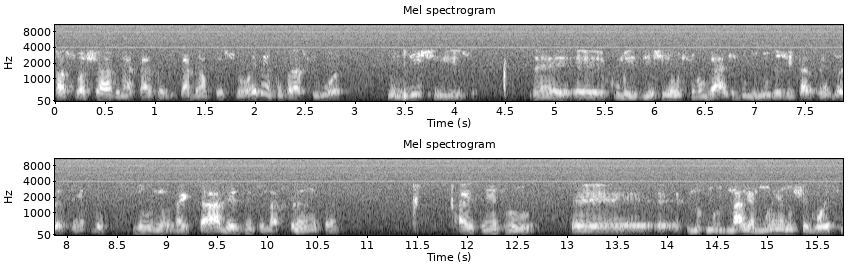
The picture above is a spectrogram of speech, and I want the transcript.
passou a chave na casa de cada uma pessoa e levou para a sua. Não existe isso. Né? É, como existe em outros lugares do mundo. A gente está vendo exemplo no, no, na Itália, exemplo na França, exemplo, é, é na Alemanha não chegou a esse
